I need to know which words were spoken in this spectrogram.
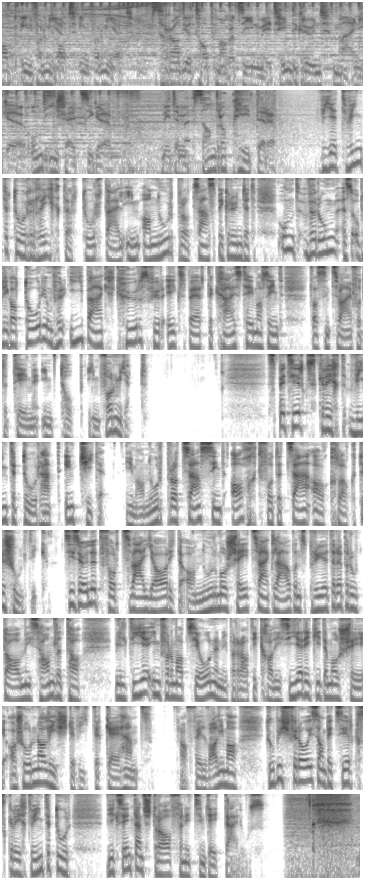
Top informiert. informiert. Das Radio Top Magazin mit Hintergrund, Meinungen und Einschätzungen mit dem Sandra Peter. Wie die Winterthur Richter das Urteil im Anur-Prozess begründet und warum ein Obligatorium für E-Bike-Kurs für Experten kein Thema sind, das sind zwei von den Themen im Top informiert. Das Bezirksgericht Winterthur hat entschieden. Im Anur-Prozess sind acht von den zehn Anklagten schuldig. Sie sollen vor zwei Jahren in der An-Nur-Moschee zwei Glaubensbrüder brutal misshandelt haben, weil die Informationen über Radikalisierung in der Moschee an Journalisten weitergegeben haben. Raphael Wallimann, du bist für uns am Bezirksgericht Winterthur. Wie sehen denn die Strafen jetzt im Detail aus?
